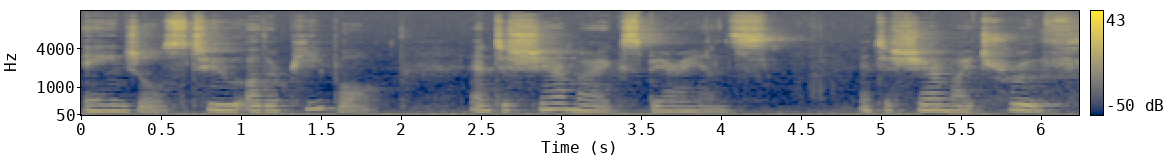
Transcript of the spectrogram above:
angels to other people and to share my experience and to share my truth.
